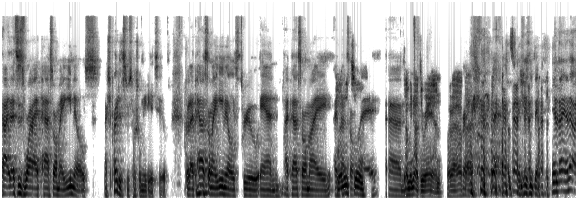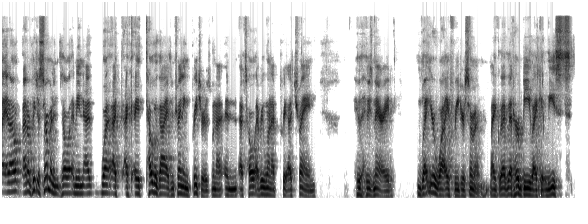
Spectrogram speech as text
I, this is why I pass all my emails. I should probably do this for social media too but I pass all my emails through and I pass all my I pass all my um, I mean not through Anne but I right. and, and, I, and, I, and I, don't, I don't preach a sermon until I mean I what I, I, I tell the guys I'm training preachers when I and I tell everyone I pre I train who, who's married, let your wife read your sermon. Like let, let her be like at least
